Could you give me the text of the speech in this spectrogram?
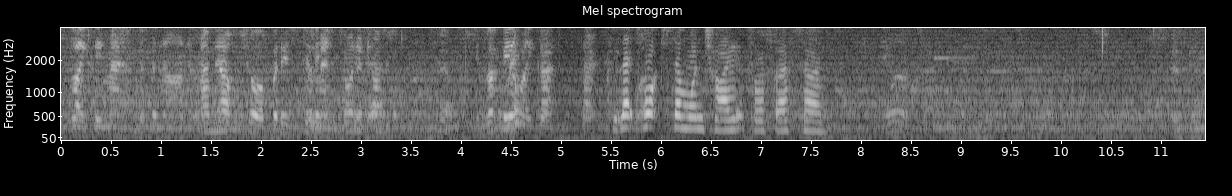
it's like they mashed the banana. I'm not sure, but it's delicious. Do you want to try it. some? Because I feel like that, that could Let's work. watch someone try it for a first time. It's good.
